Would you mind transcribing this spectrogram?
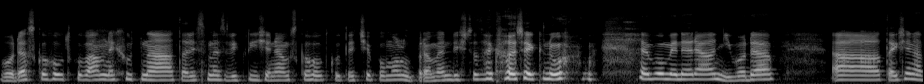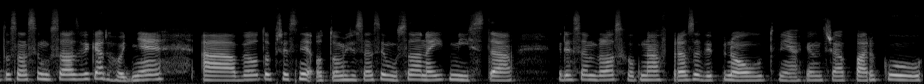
voda z kohoutku vám nechutná, tady jsme zvyklí, že nám z kohoutku teče pomalu pramen, když to takhle řeknu, nebo minerální voda. A, takže na to jsem si musela zvykat hodně a bylo to přesně o tom, že jsem si musela najít místa, kde jsem byla schopná v Praze vypnout v nějakém třeba parku,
